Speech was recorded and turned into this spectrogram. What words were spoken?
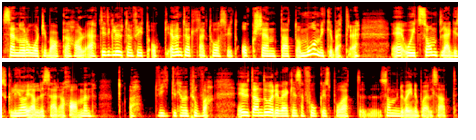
sen några år tillbaka har ätit glutenfritt och eventuellt laktosfritt och känt att de mår mycket bättre. Eh, och i ett sånt läge skulle jag ju aldrig säga, jaha men ah, du kan väl prova. Eh, utan då är det verkligen så fokus på att, som du var inne på Elsa, att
